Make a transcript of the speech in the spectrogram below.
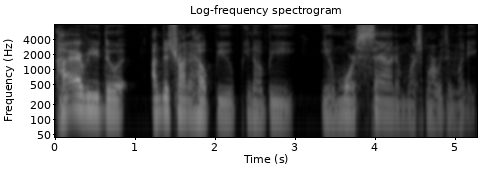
however you do it i'm just trying to help you you know be you know more sound and more smart with your money.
